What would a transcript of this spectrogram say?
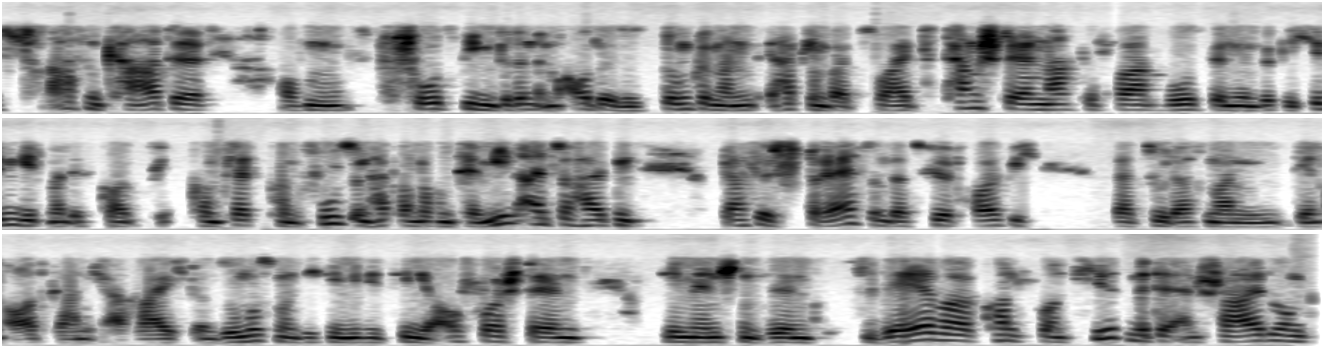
Straßenkarte auf dem Schoß liegen drin im Auto, es ist dunkel, man hat schon bei zwei Tankstellen nachgefragt, wo es denn nun wirklich hingeht, man ist kom komplett konfus und hat auch noch einen Termin einzuhalten. Das ist Stress und das führt häufig dazu, dass man den Ort gar nicht erreicht. Und so muss man sich die Medizin ja auch vorstellen. Die Menschen sind selber konfrontiert mit der Entscheidung,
